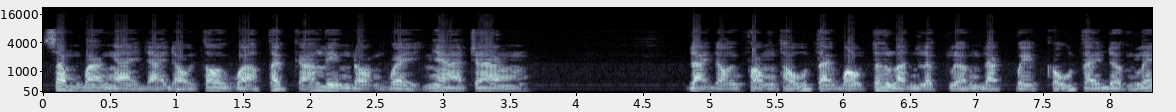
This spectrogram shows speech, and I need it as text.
Xong ba ngày, đại đội tôi và tất cả liên đoàn về Nha Trang. Đại đội phòng thủ tại Bộ Tư lệnh lực lượng đặc biệt cũ tại đường Lê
